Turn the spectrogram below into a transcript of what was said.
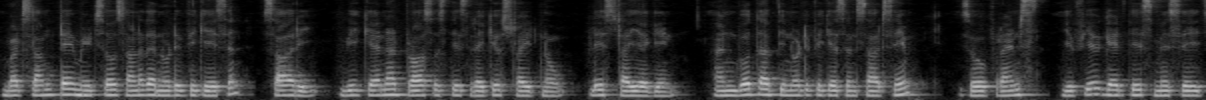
but sometime it shows another notification. Sorry, we cannot process this request right now. Please try again. And both of the notifications are same so friends, if you get this message,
